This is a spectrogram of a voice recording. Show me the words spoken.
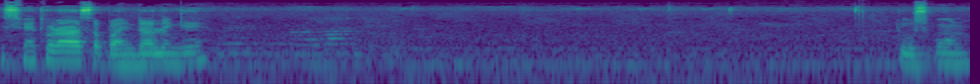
इसमें थोड़ा सा पानी डालेंगे। टू स्पून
